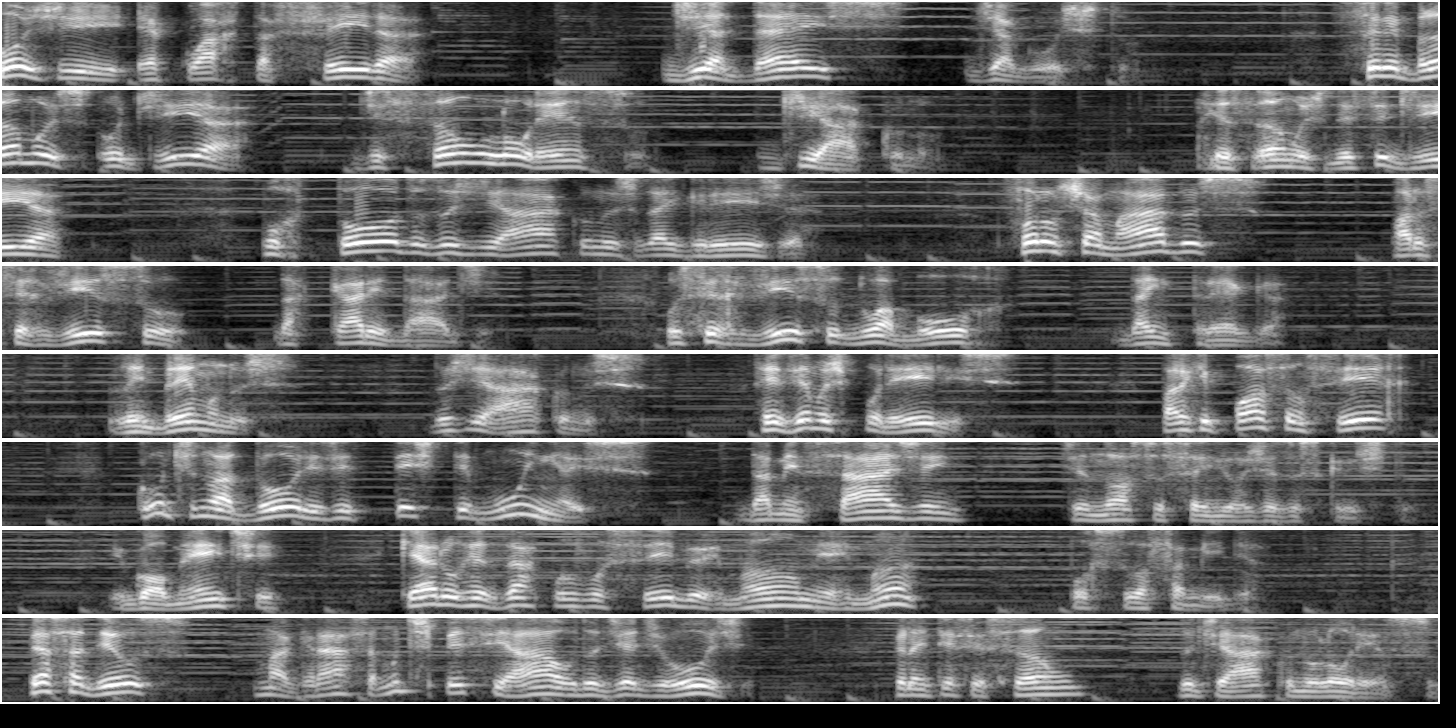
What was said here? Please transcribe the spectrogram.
Hoje é quarta-feira, dia 10 de agosto. Celebramos o dia de São Lourenço, diácono. Rezamos nesse dia por todos os diáconos da igreja. Foram chamados para o serviço da caridade, o serviço do amor, da entrega. Lembremos-nos dos diáconos, rezemos por eles, para que possam ser continuadores e testemunhas da mensagem de nosso Senhor Jesus Cristo. Igualmente, quero rezar por você, meu irmão, minha irmã, por sua família. Peça a Deus uma graça muito especial do dia de hoje, pela intercessão do diácono Lourenço.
